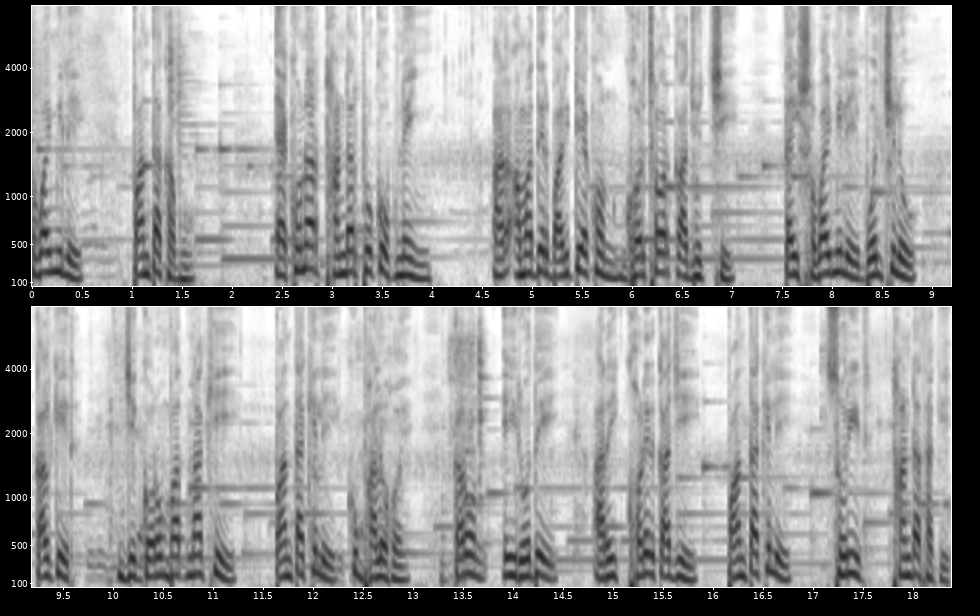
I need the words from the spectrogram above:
সবাই মিলে পান্তা খাব। এখন আর ঠান্ডার প্রকোপ নেই। আর আমাদের বাড়িতে এখন ঘর ছাওয়ার কাজ হচ্ছে। তাই সবাই মিলে বলছিল কালকের যে গরম ভাত না খেয়ে পান্তা খেলে খুব ভালো হয়। কারণ এই রোদে আর এই খড়ের কাজে পান্তা খেলে শরীর ঠান্ডা থাকে।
